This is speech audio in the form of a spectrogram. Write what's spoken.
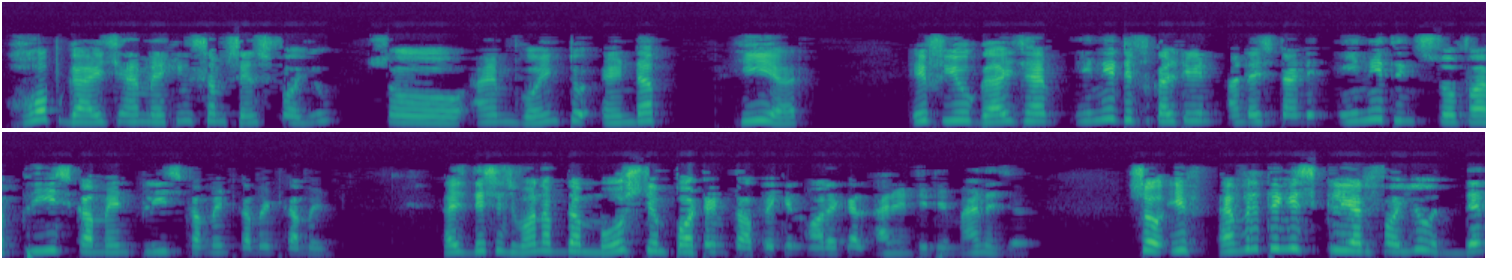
hope guys I'm making some sense for you. So, I'm going to end up here. If you guys have any difficulty in understanding anything so far, please comment, please comment, comment, comment. As this is one of the most important topic in Oracle Identity Manager. So if everything is clear for you, then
